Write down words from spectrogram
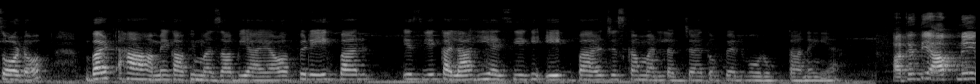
सॉर्ट ऑफ़ बट हाँ हमें काफ़ी मज़ा भी आया और फिर एक बार इस, ये कला ही ऐसी है कि एक बार जिसका मन लग जाए तो फिर वो रुकता नहीं है। आकृति, आपने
